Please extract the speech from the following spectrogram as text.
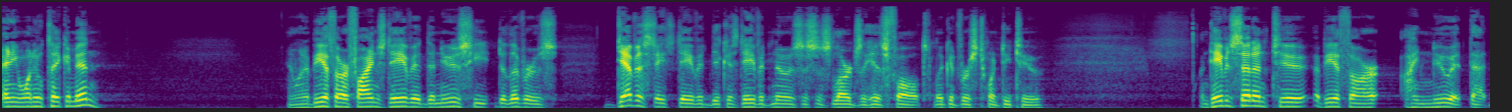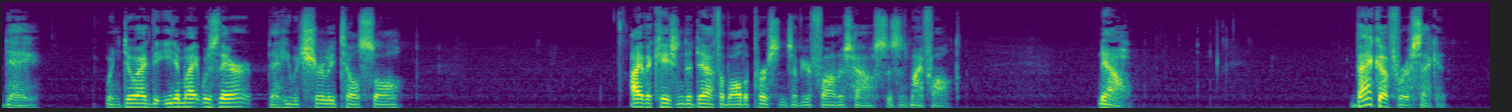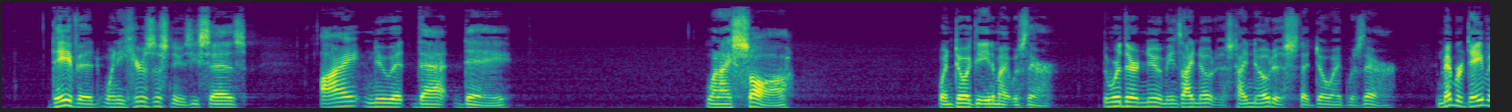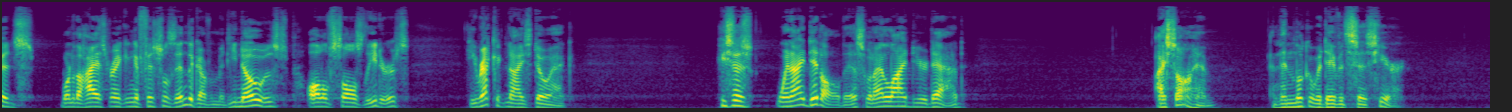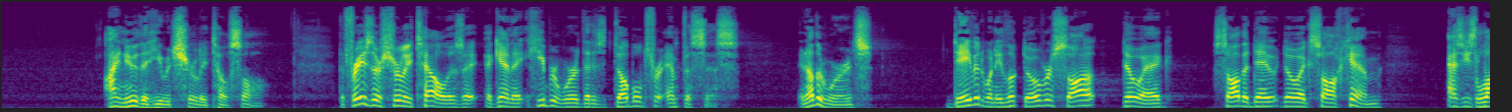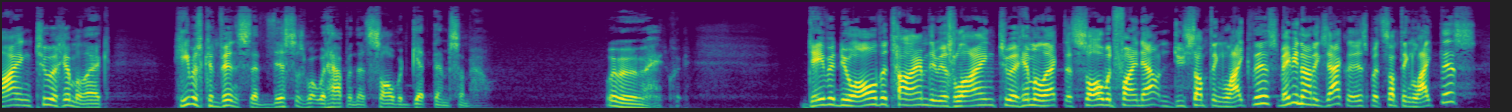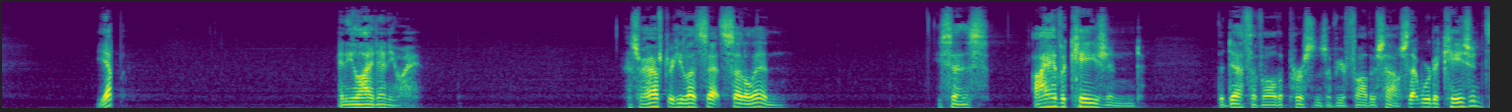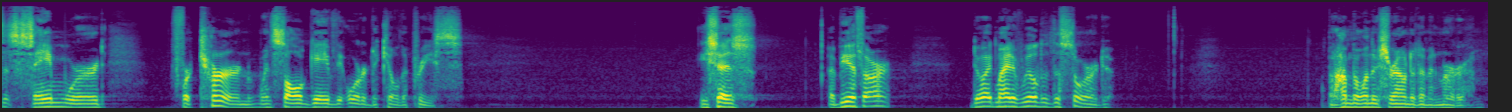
anyone who'll take him in? And when Abiathar finds David, the news he delivers devastates David because David knows this is largely his fault. Look at verse 22. And David said unto Abiathar, I knew it that day when Doeg the Edomite was there, that he would surely tell Saul, I have occasioned the death of all the persons of your father's house. This is my fault. Now, back up for a second. David, when he hears this news, he says, I knew it that day when I saw when Doeg the Edomite was there. The word there knew means I noticed. I noticed that Doeg was there. Remember, David's one of the highest ranking officials in the government. He knows all of Saul's leaders. He recognized Doeg. He says, When I did all this, when I lied to your dad, I saw him. And then look at what David says here. I knew that he would surely tell Saul. The phrase there, surely tell, is, a, again, a Hebrew word that is doubled for emphasis. In other words, David, when he looked over, saw Doeg, saw that Doeg saw him, as he's lying to Ahimelech, he was convinced that this is what would happen, that Saul would get them somehow. Wait, wait, wait, wait. David knew all the time that he was lying to Ahimelech that Saul would find out and do something like this. Maybe not exactly this, but something like this. Yep. And he lied anyway. And so after he lets that settle in, he says, I have occasioned the death of all the persons of your father's house. That word occasioned is the same word for turn when Saul gave the order to kill the priests. He says, Abiathar, Doeg might have wielded the sword, but I'm the one who surrounded him and murdered him.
